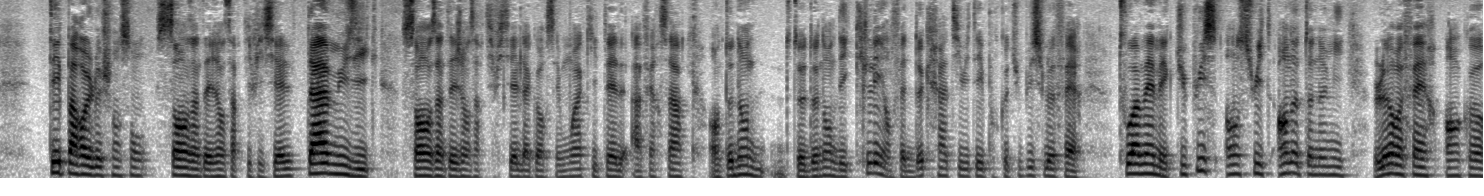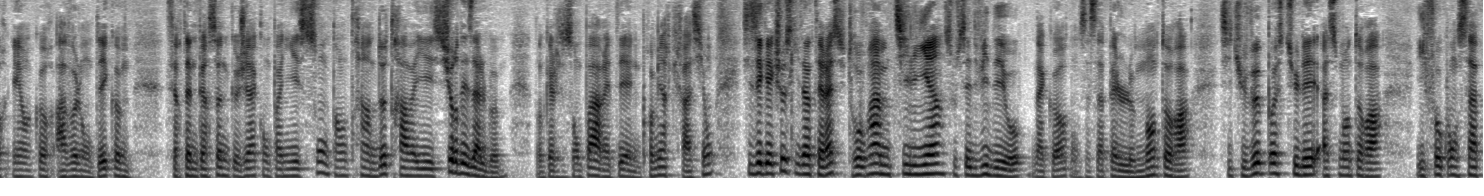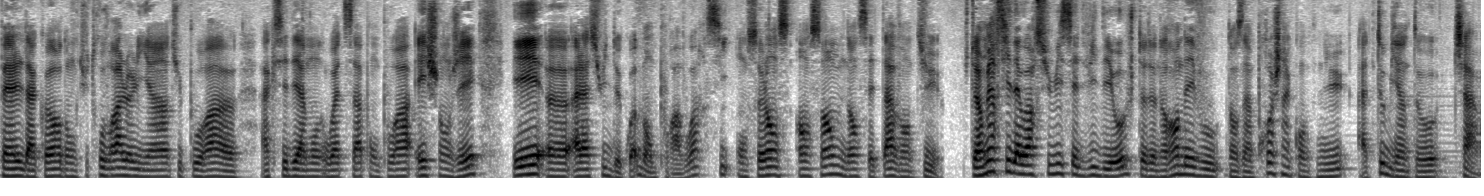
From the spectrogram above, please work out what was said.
paroles de chansons sans intelligence artificielle, ta musique sans intelligence artificielle, d'accord C'est moi qui t'aide à faire ça en te donnant, des clés en fait de créativité pour que tu puisses le faire toi-même et que tu puisses ensuite en autonomie le refaire encore et encore à volonté comme certaines personnes que j'ai accompagnées sont en train de travailler sur des albums donc elles ne se sont pas arrêtées à une première création. Si c'est quelque chose qui t'intéresse, tu trouveras un petit lien sous cette vidéo, d'accord? Donc ça s'appelle le mentorat. Si tu veux postuler à ce mentorat, il faut qu'on s'appelle, d'accord? Donc tu trouveras le lien, tu pourras euh, accéder à mon WhatsApp, on pourra échanger et euh, à la suite de quoi? Ben, on pourra voir si on se lance ensemble dans cette aventure. Je te remercie d'avoir suivi cette vidéo. Je te donne rendez-vous dans un prochain contenu. À tout bientôt. Ciao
